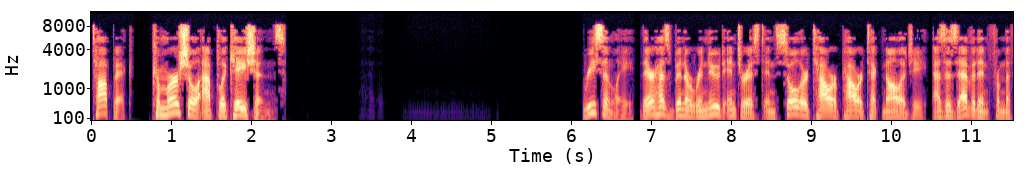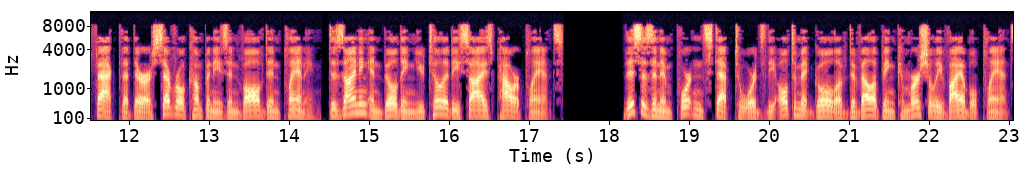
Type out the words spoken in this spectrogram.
Topic: Commercial applications. Recently, there has been a renewed interest in solar tower power technology, as is evident from the fact that there are several companies involved in planning, designing and building utility-size power plants. This is an important step towards the ultimate goal of developing commercially viable plants.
